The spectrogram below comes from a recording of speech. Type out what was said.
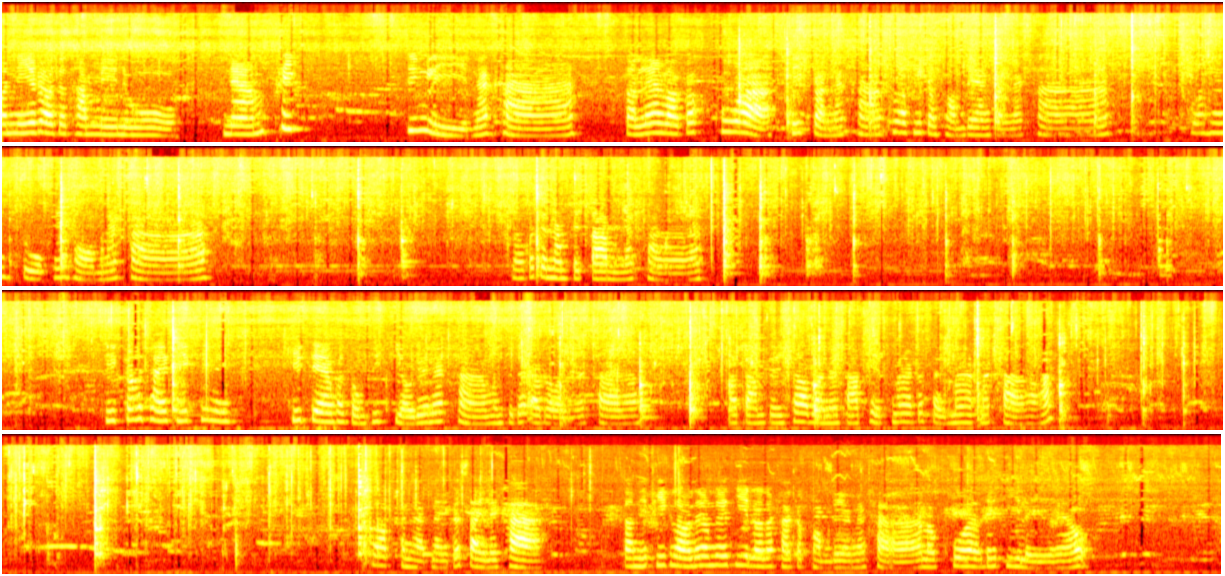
วันนี้เราจะทำเมนู น้ำพริกจิ้งหรีดนะคะ ตอนแรกเราก็คั่วพริกก่อนนะคะคั่วพริกกับหอมแดงก่อนนะคะคั่วให้สุกให้หอมนะคะ เราก็จะนำไปตำนะคะพริกก็ใช้พริกที่มัน ริกแดงผสมพริกเขียวด้วยนะคะ มันจะได้อร่อยนะคะเอาตามใจชอบเอานะคะ เผ็ดมากก็ใส่มากนะคะชอบขนาดไหนก็ใส่เลยค่ะ ตอนนี้พริกเราเริ่มได้ที่แล้วนะคะ กับหอมแดงนะคะ เราคั่วได้ที่แล้ว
